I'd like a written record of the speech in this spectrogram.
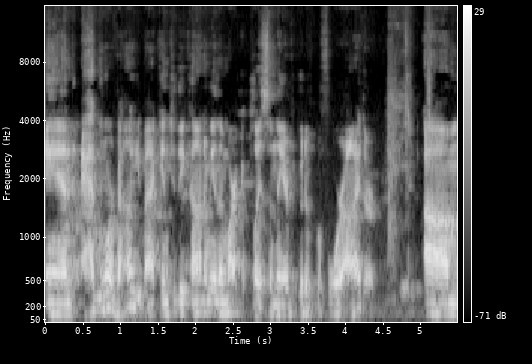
and add more value back into the economy and the marketplace than they ever could have before either. Um,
